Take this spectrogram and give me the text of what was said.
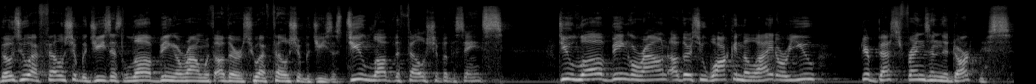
Those who have fellowship with Jesus love being around with others who have fellowship with Jesus. Do you love the fellowship of the saints? Do you love being around others who walk in the light, or are you your best friends in the darkness?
